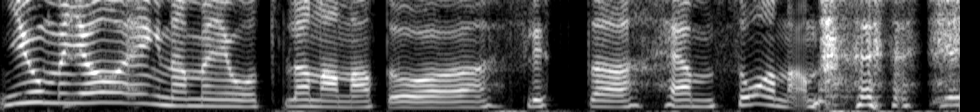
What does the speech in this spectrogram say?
Jo, men jag ägnar mig åt bland annat att flytta hem sonen. Ja,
